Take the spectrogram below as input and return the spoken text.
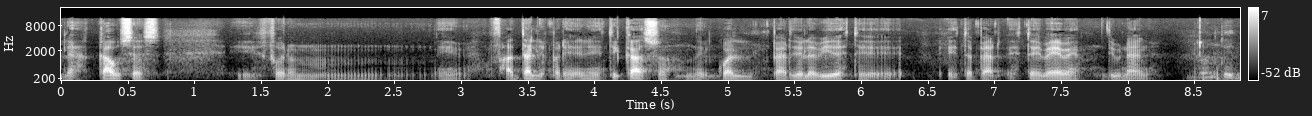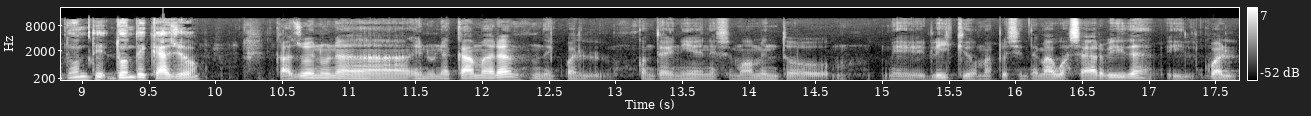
las causas eh, fueron eh, fatales en este caso, del cual perdió la vida este, este bebé de un año. ¿Dónde, dónde, cayó? Cayó en una, en una cámara, de cual contenía en ese momento líquido, más precisamente agua servida, y el cual,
